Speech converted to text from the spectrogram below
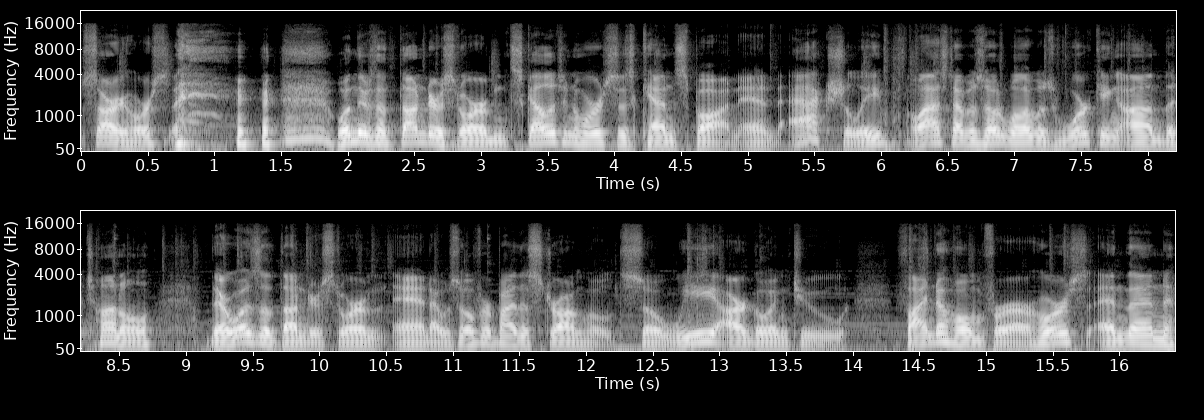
sorry, horse. when there's a thunderstorm, skeleton horses can spawn. And actually, last episode, while I was working on the tunnel, there was a thunderstorm, and I was over by the stronghold. So we are going to find a home for our horse, and then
